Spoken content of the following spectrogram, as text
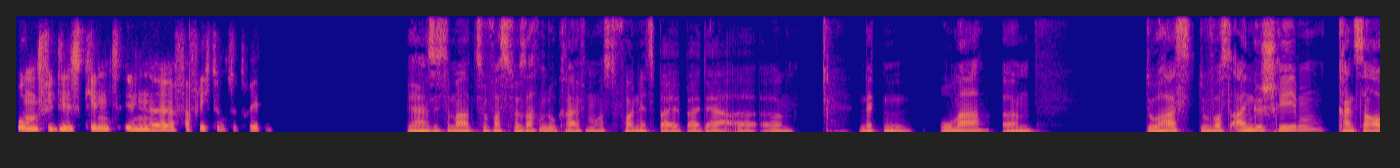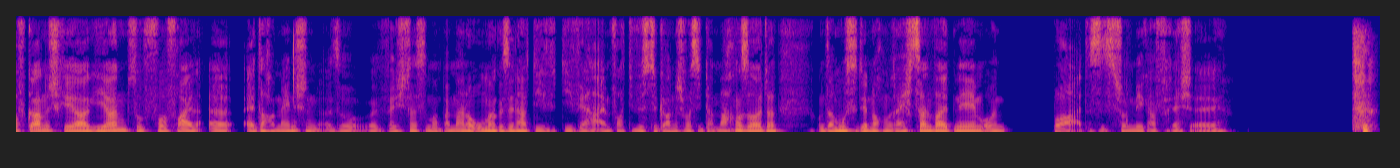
um für dieses Kind in äh, Verpflichtung zu treten. Ja, siehst du mal, zu was für Sachen du greifen musst. Vorhin jetzt bei, bei der äh, äh, netten Oma. Ähm, du hast, du wirst angeschrieben, kannst darauf gar nicht reagieren, so vor, vor allem äh, ältere Menschen. Also, wenn ich das immer bei meiner Oma gesehen habe, die, die wäre einfach, die wüsste gar nicht, was sie da machen sollte. Und da musst du dir noch einen Rechtsanwalt nehmen und Boah, das ist schon mega frech, ey.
